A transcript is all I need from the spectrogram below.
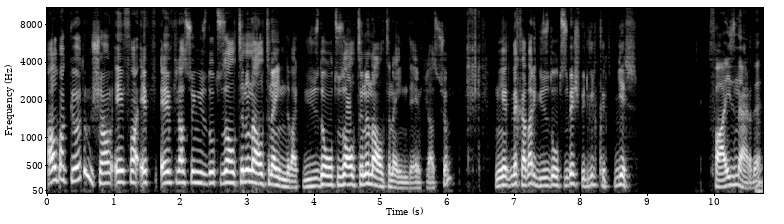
Al bak gördün mü şu an enfa, ef- enflasyon %36'nın altına indi bak. %36'nın altına indi enflasyon. Ne kadar? %35,41. Faiz nerede?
